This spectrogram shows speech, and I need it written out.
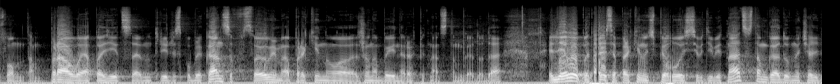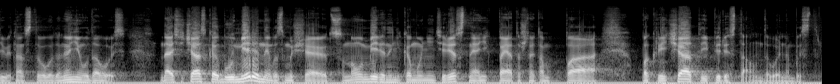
условно, там, правая оппозиция внутри республиканцев в свое время опрокинула Джона Бейнера в 2015 году, да. Левые пытались опрокинуть Пелоси в 2019 году, в начале 2019 года, но не удалось. Да, сейчас как бы умеренные возмущаются, но умеренные никому не интересны, они, понятно, что они там по, покричат и перестанут довольно быстро.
